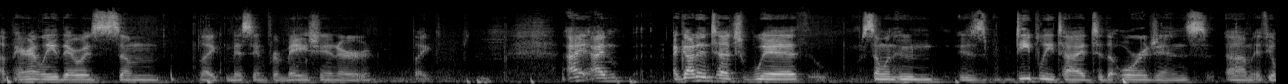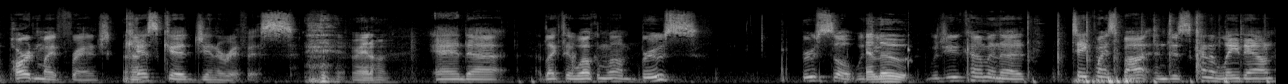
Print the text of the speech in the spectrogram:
apparently there was some like misinformation or like I I'm I got in touch with someone who is deeply tied to the origins. Um, if you'll pardon my French, Uh-huh. qu'est-ce que generifus? right on. And uh, I'd like to welcome on Bruce. Bruce Sult. would Hello. you would you come and uh, take my spot and just kind of lay down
